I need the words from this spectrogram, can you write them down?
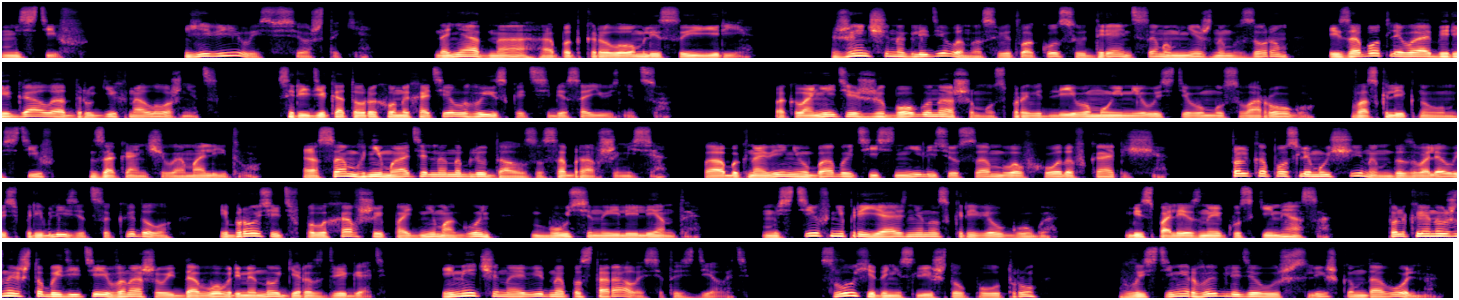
Мстив. Явилась все ж таки. Да не одна, а под крылом лисы Ири. Женщина глядела на светлокосую дрянь самым нежным взором и заботливо оберегала от других наложниц, среди которых он и хотел выискать себе союзницу. «Поклонитесь же Богу нашему, справедливому и милостивому сварогу», воскликнул мстив, заканчивая молитву, а сам внимательно наблюдал за собравшимися. По обыкновению бабы теснились у самого входа в капище. Только после мужчин им дозволялось приблизиться к идолу и бросить в полыхавший под ним огонь бусины или ленты. Мстив неприязненно скривил губы. Бесполезные куски мяса. Только и нужны, чтобы детей вынашивать да вовремя ноги раздвигать. И Меченая, видно, постаралась это сделать. Слухи донесли, что поутру Властимир выглядел уж слишком довольным.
